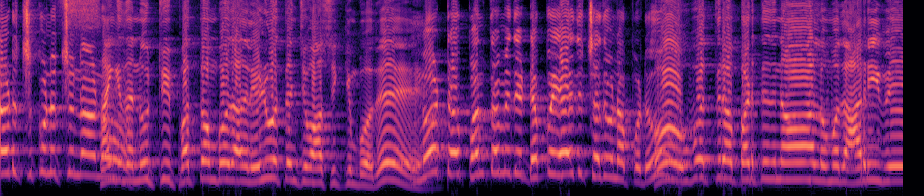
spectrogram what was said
నడుచుకొనుచున్నాను சங்கீத நூற்றி பத்தொன்பது அதுல எழுபத்தஞ்சு வாசிக்கும் போது నూట పంతొమ్మిది డెబ్బై ఐదు చదివినప్పుడు ஓ உபத்திரப்படுத்ததினால் உமது அறிவே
